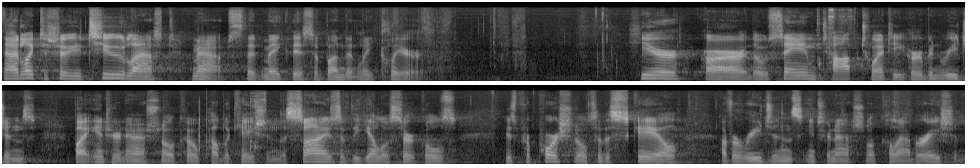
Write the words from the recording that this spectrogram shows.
Now, I'd like to show you two last maps that make this abundantly clear. Here are those same top 20 urban regions by international co-publication. The size of the yellow circles is proportional to the scale of a region's international collaboration.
